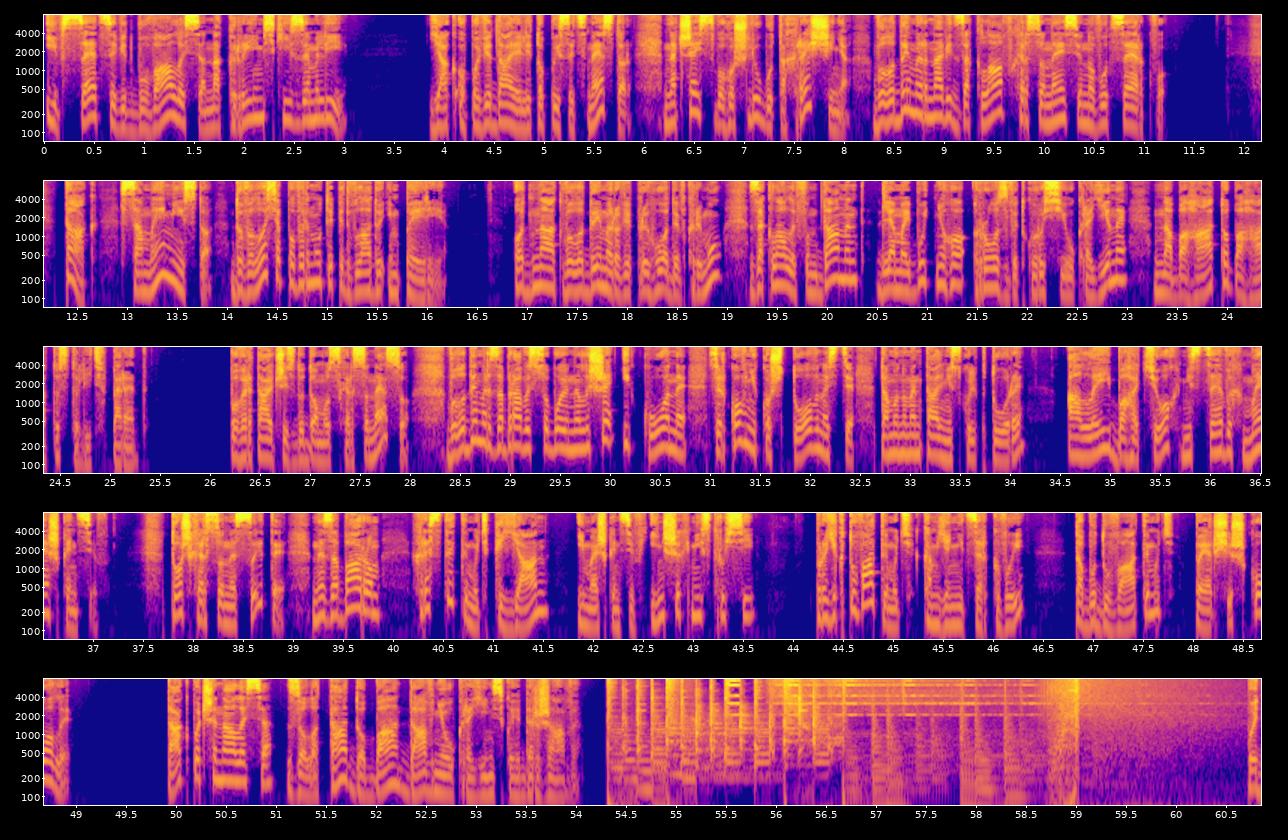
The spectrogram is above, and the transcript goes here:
І все це відбувалося на Кримській землі. Як оповідає літописець Нестор, на честь свого шлюбу та хрещення Володимир навіть заклав в Херсонесі нову церкву. Так, саме місто довелося повернути під владу імперії. Однак Володимирові пригоди в Криму заклали фундамент для майбутнього розвитку Русі України на багато-багато століть вперед. Повертаючись додому з Херсонесу, Володимир забрав із собою не лише ікони, церковні коштовності та монументальні скульптури, але й багатьох місцевих мешканців. Тож херсонесити незабаром хреститимуть киян і мешканців інших міст Русі, проєктуватимуть кам'яні церкви та будуватимуть перші школи. Так починалася золота доба давньоукраїнської держави.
